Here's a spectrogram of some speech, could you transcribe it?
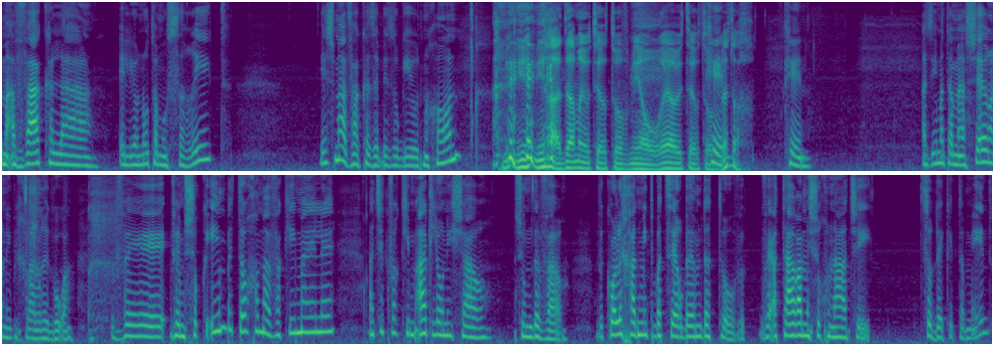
מאבק על העליונות המוסרית. יש מאבק כזה בזוגיות, נכון? מי, מי, האדם היותר טוב? מי ההורה היותר טוב? כן. בטח. כן. אז אם אתה מאשר, אני בכלל רגועה. ו... והם שוקעים בתוך המאבקים האלה עד שכבר כמעט לא נשאר שום דבר. וכל אחד מתבצר בעמדתו, ו... ועטרה משוכנעת שהיא צודקת תמיד,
